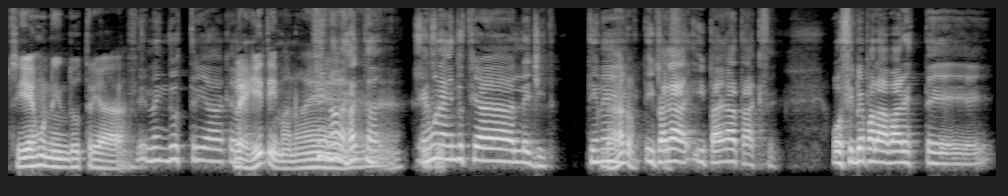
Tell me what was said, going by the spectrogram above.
sí es una industria sí, es la industria que... legítima, no es. Sí, no, exacto. sí, es una industria legit. Tiene, Claro, y paga, y paga taxes. O sirve para lavar este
